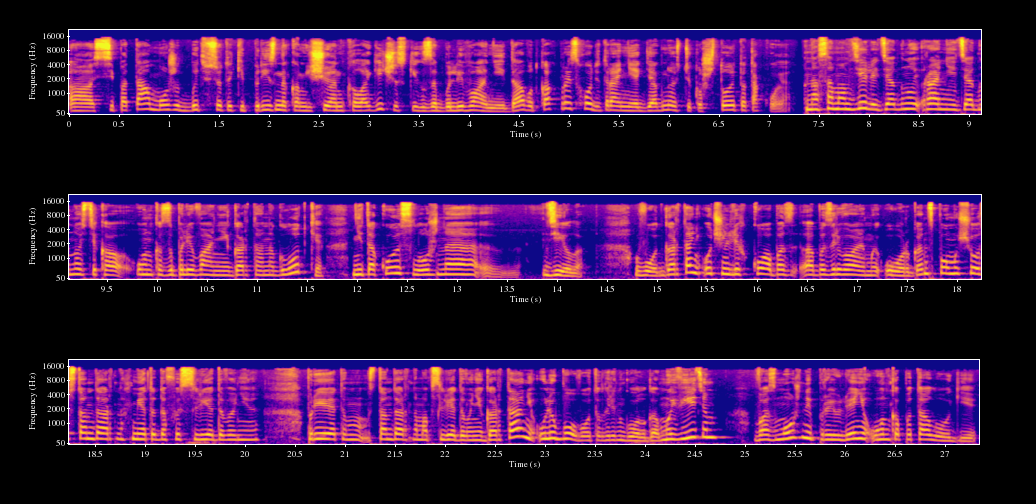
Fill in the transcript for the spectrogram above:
а сипота может быть все-таки признаком еще и онкологических заболеваний, да? Вот как происходит ранняя диагностика, что это такое? На самом деле диагно... ранняя диагностика онкозаболеваний гортана глотки не такое сложное э, дело. Вот. Гортань очень легко обозреваемый орган с помощью стандартных методов исследования. При этом стандартном обследовании гортани у любого отоларинголога мы видим возможные проявления онкопатологии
